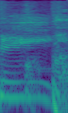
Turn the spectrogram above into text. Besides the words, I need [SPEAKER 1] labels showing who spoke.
[SPEAKER 1] be.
